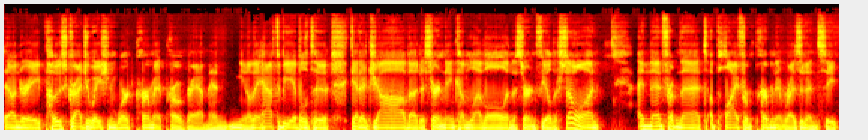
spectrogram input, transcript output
under a post graduation work permit program, and you know they have to be able to get a job at a certain income level in a certain field or so on. And then from that, apply for permanent residency.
